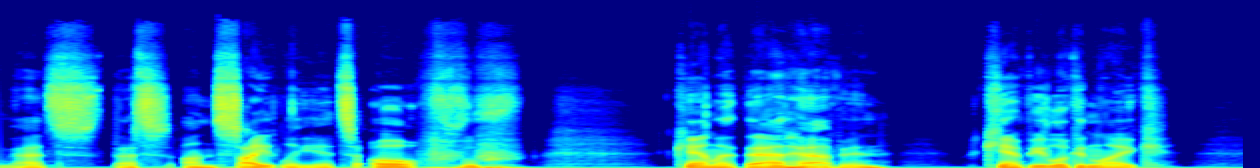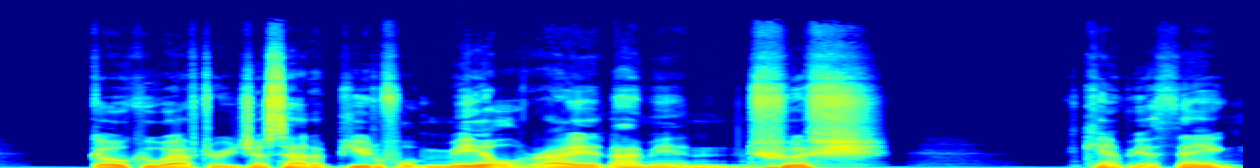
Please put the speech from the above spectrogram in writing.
That's that's unsightly. It's oh, whew. can't let that happen. We can't be looking like Goku after he just had a beautiful meal, right? I mean, whoosh, it can't be a thing.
